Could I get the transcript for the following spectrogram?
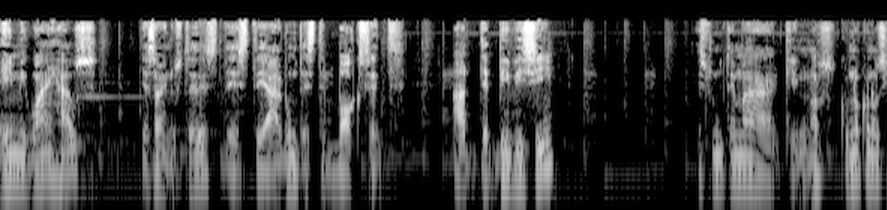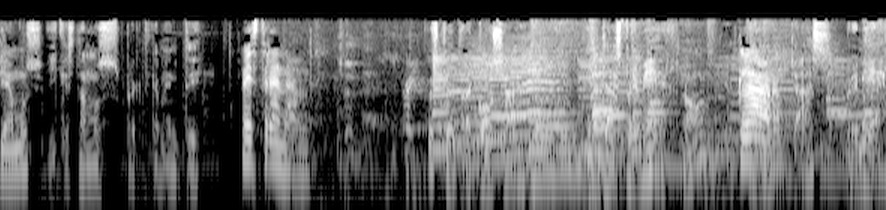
Amy Winehouse, ya saben ustedes, de este álbum, de este box set at the BBC. Es un tema que no, no conocíamos y que estamos prácticamente, Estrenando. pues que otra cosa, Jazz Premier, ¿no? Claro. Jazz Premier.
